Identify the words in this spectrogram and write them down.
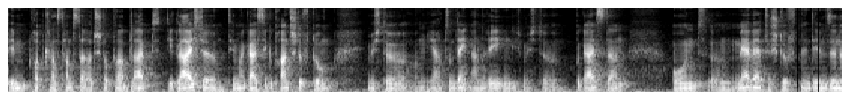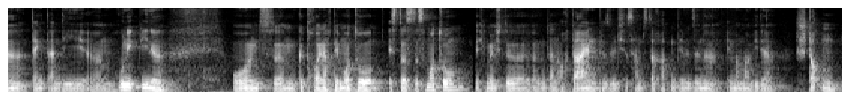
dem Podcast Hamsterradstopper bleibt die gleiche. Thema geistige Brandstiftung ich möchte ähm, ja, zum Denken anregen, ich möchte begeistern und ähm, Mehrwerte stiften. In dem Sinne, denkt an die Honigbiene und ähm, getreu nach dem Motto ist das das Motto. Ich möchte dann auch dein persönliches Hamsterrad in dem Sinne immer mal wieder stoppen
